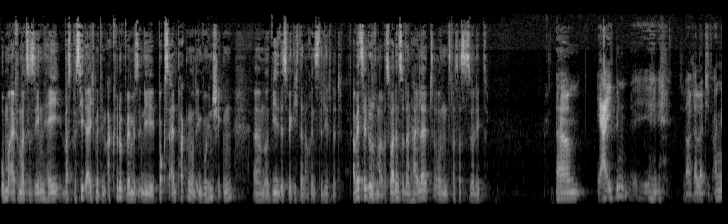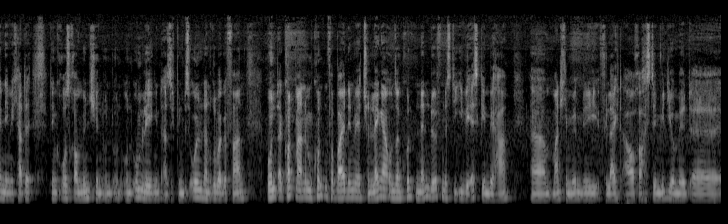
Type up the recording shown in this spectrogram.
um einfach mal zu sehen, hey, was passiert eigentlich mit dem Aquädukt, wenn wir es in die Box einpacken und irgendwo hinschicken ähm, und wie das wirklich dann auch installiert wird. Aber erzähl du doch mal, was war denn so dein Highlight und was hast du so erlebt? Ähm, ja, ich bin, war relativ angenehm. Ich hatte den Großraum München und, und, und umlegend, also ich bin bis Ulm dann rüber gefahren und da kommt man an einem Kunden vorbei, den wir jetzt schon länger unseren Kunden nennen dürfen. Das ist die IWS GmbH. Ähm, manche mögen die vielleicht auch aus dem Video mit äh,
